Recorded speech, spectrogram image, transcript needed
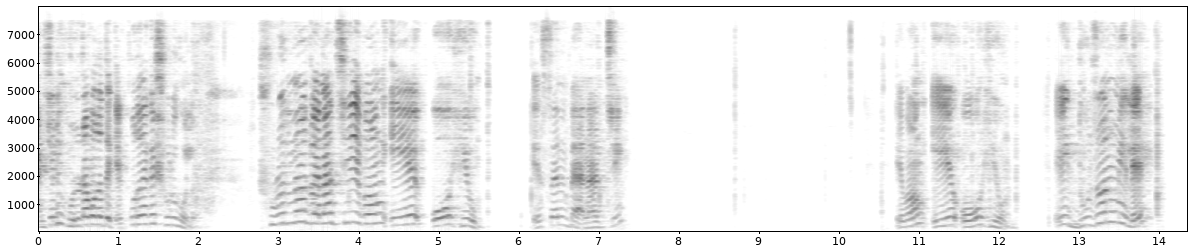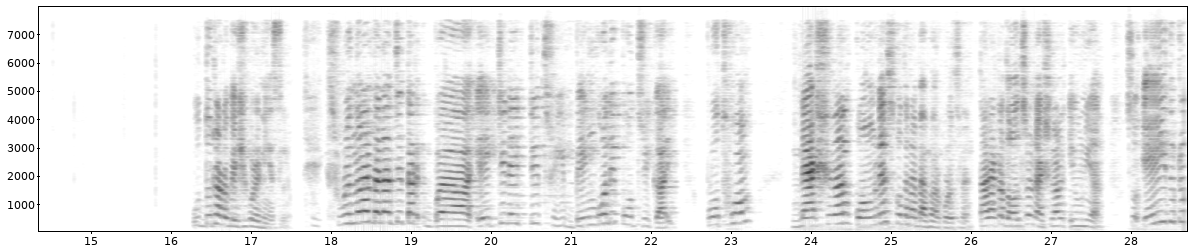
অ্যাকচুয়ালি হলোটা কোথা থেকে? কোথা থেকে শুরু হলো? সুরেন্দ্রনাথ ব্যানার্জি এবং A O Hume S N Banerjee এবং এ ও হিউম এই দুজন মিলে উদ্যোগটা আরও বেশি করে নিয়েছিলেন সুরেন্দ্রনাথ ব্যানার্জি তার এইটিন এইটটি থ্রি বেঙ্গলি পত্রিকায় প্রথম ন্যাশনাল কংগ্রেস কথাটা ব্যবহার করেছিলেন। তার একটা দল ছিল ন্যাশনাল ইউনিয়ন সো এই দুটো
